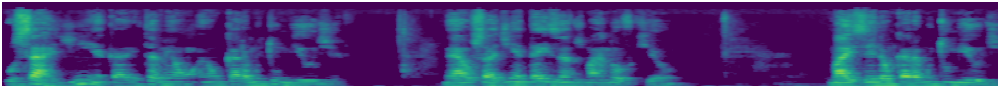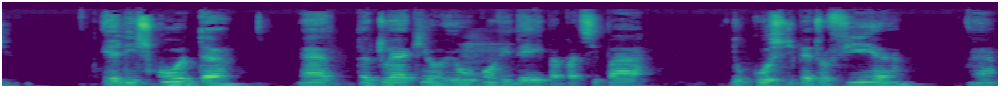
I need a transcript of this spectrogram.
o Sardinha, cara, ele também é um, é um cara muito humilde. Né? O Sardinha é 10 anos mais novo que eu. Mas ele é um cara muito humilde. Ele escuta, né? Tanto é que eu, eu o convidei para participar do curso de petrofia, né?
